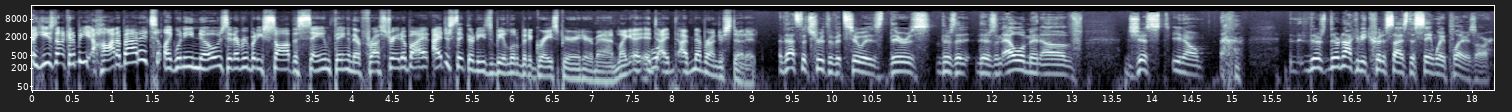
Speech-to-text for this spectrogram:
He's not going to be hot about it. Like when he knows that everybody saw the same thing and they're frustrated by it. I just think there needs to be a little bit of grace period here, man. Like it, I, I've never understood it. that's the truth of it too is there's there's a there's an element of just you know there's they're not going to be criticized the same way players are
